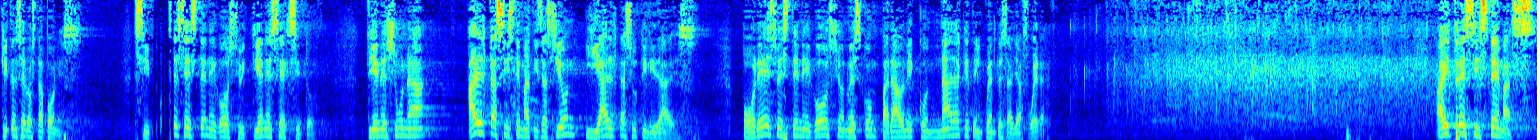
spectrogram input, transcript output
Quítense los tapones. Si tú haces este negocio y tienes éxito, tienes una alta sistematización y altas utilidades. Por eso este negocio no es comparable con nada que te encuentres allá afuera. Hay tres sistemas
